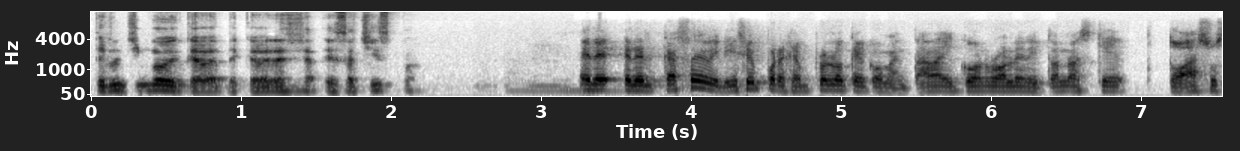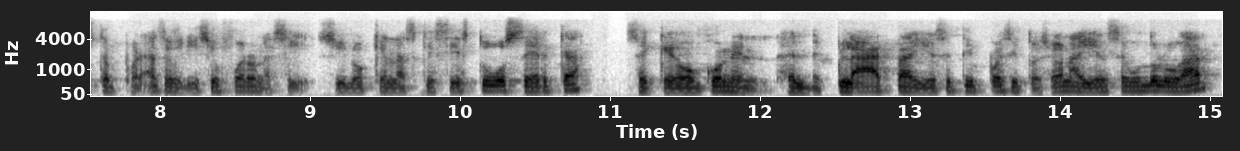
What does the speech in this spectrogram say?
tiene un chingo de que, de que ver esa, esa chispa. En el, en el, caso de Vinicio, por ejemplo, lo que comentaba ahí con Roland y todo, no es que todas sus temporadas de Vinicio fueron así, sino que las que sí estuvo cerca, se quedó con el, el de plata y ese tipo de situación ahí en segundo lugar,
